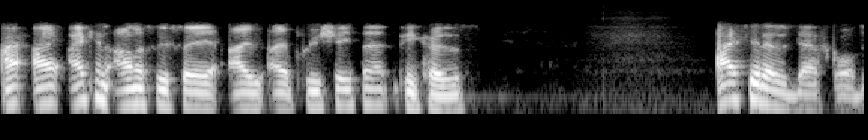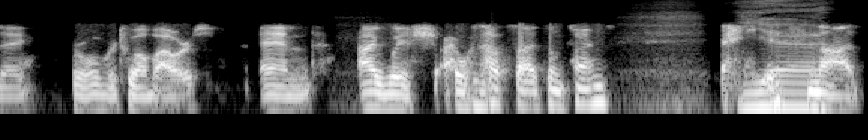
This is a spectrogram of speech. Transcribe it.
I, I, I can honestly say I, I appreciate that because I sit at a desk all day for over 12 hours and I wish I was outside sometimes. Yeah. It's not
